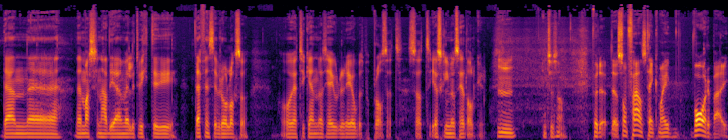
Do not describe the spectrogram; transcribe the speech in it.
den, eh, den matchen hade jag en väldigt viktig defensiv roll också. Och jag tycker ändå att jag gjorde det jobbet på ett bra sätt. Så att jag skulle nog säga Dalkurd. Mm. Intressant. För det, det, som fans tänker man ju Varberg,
